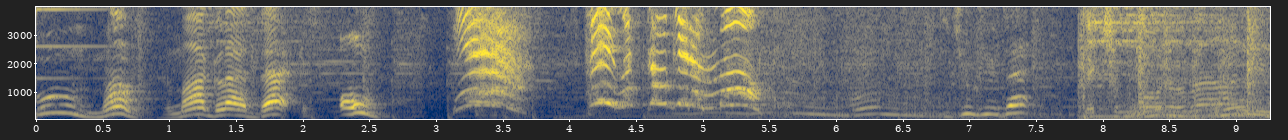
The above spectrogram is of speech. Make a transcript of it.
Ooh, mama, am I glad that is over. Yeah! Hey, let's go get a malt! Did you hear that? Get your motor running.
